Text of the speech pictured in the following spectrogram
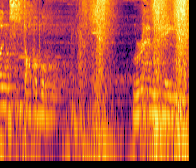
Unstoppable. Rampage.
